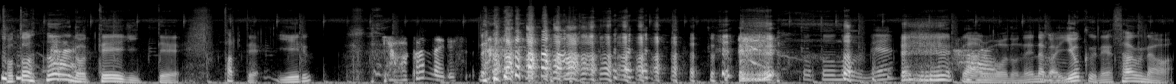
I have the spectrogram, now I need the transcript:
整うの定義ってパって言えるいやわかんないです。整うね。なるほどね。なんかよくねサウナ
